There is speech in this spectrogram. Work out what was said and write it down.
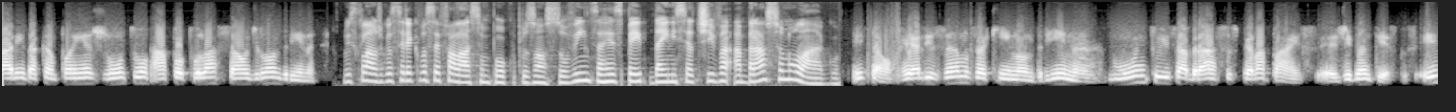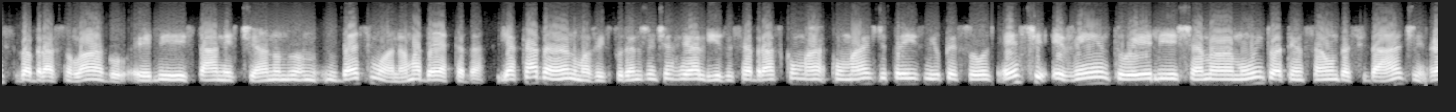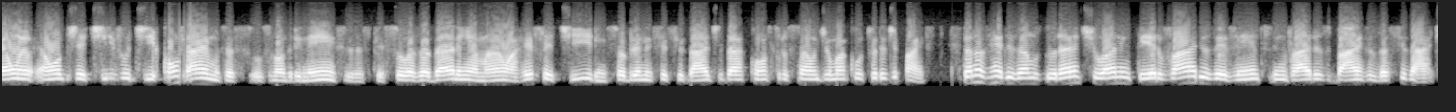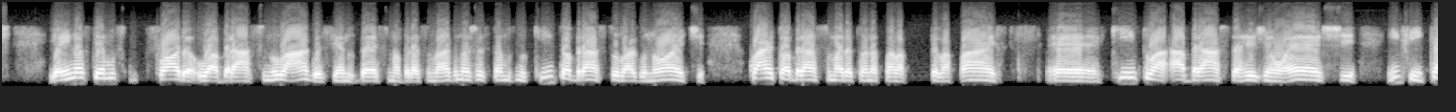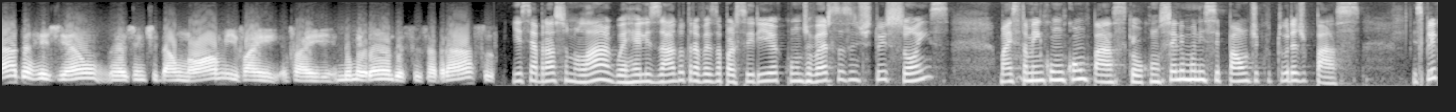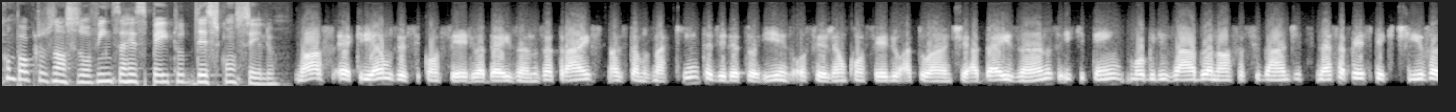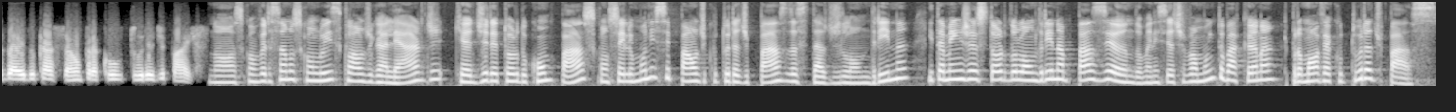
participarem da campanha junto à população de Londrina. Luiz Cláudio, gostaria que você falasse um pouco para os nossos ouvintes a respeito da iniciativa Abraço no Lago. Então, realizamos aqui em Londrina muitos abraços pela paz, é, gigantescos. Esse do Abraço no Lago, ele está neste ano no, no, décimo ano, é uma década. E a cada ano, uma vez por ano, a gente realiza esse abraço com, uma, com mais de 3 mil pessoas. Este evento, ele chama muito a atenção da cidade. É um, é um objetivo de convidarmos os londrinenses, as pessoas a darem darem a mão, a refletirem sobre a necessidade da construção de uma cultura de paz. Então, nós realizamos durante o ano inteiro vários eventos em vários bairros da cidade. E aí nós temos, fora o abraço no lago, esse ano décimo abraço no lago, nós já estamos no quinto abraço do Lago Norte, quarto abraço Maratona pela, pela Paz, é, quinto abraço da região oeste, enfim, cada região a gente dá um nome e vai, vai numerando esses abraços. E esse abraço no lago é realizado através da parceria com diversas instituições, mas também com o Compaz, que é o Conselho Municipal de Cultura de Paz. Explica um pouco para os nossos ouvintes a respeito desse conselho. Nós é, criamos esse conselho há 10 anos atrás, nós estamos na quinta diretoria, ou seja, é um conselho atuante há 10 anos e que tem mobilizado a nossa cidade nessa perspectiva da educação para a cultura de paz. Nós conversamos com Luiz Cláudio Galhardi, que é diretor do Compaz, Conselho Municipal de Cultura de Paz da cidade de Londrina, e também gestor do Londrina Pazeando, uma iniciativa muito bacana que promove a cultura de paz.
